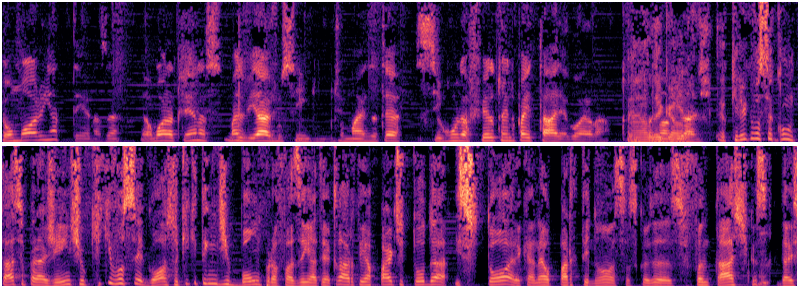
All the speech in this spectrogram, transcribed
Eu moro em Atenas, né? Eu moro em Atenas, mas viajo, assim, demais. Até segunda-feira eu tô indo pra Itália agora lá. Tô indo ah, legal. Eu queria que você contasse pra gente o que, que você gosta, o que, que tem de bom para fazer em Atenas. Claro, tem a parte toda histórica, né? O Partenon, essas coisas fantásticas da história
